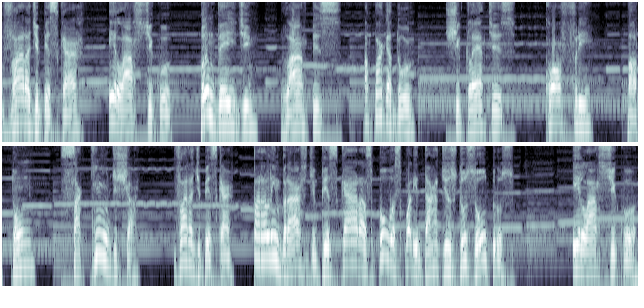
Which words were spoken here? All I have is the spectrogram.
vara de pescar, elástico, band-aid, lápis, apagador, chicletes, cofre, batom, saquinho de chá, vara de pescar, para lembrar de pescar as boas qualidades dos outros. Elástico,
